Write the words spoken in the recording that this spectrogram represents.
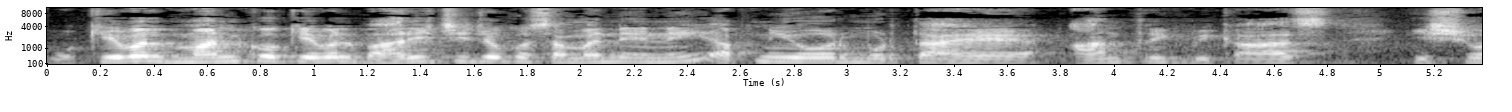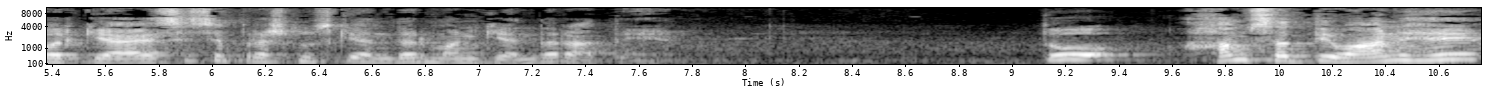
वो केवल मन को, केवल बाहरी चीज़ों को समझने नहीं, अपनी ओर मुड़ता है, आंतरिक विकास, ईश्वर क्या है, ऐसे से प्रश्न उसके अंदर, मन के अंदर आते हैं। तो हम सत्यवान हैं,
